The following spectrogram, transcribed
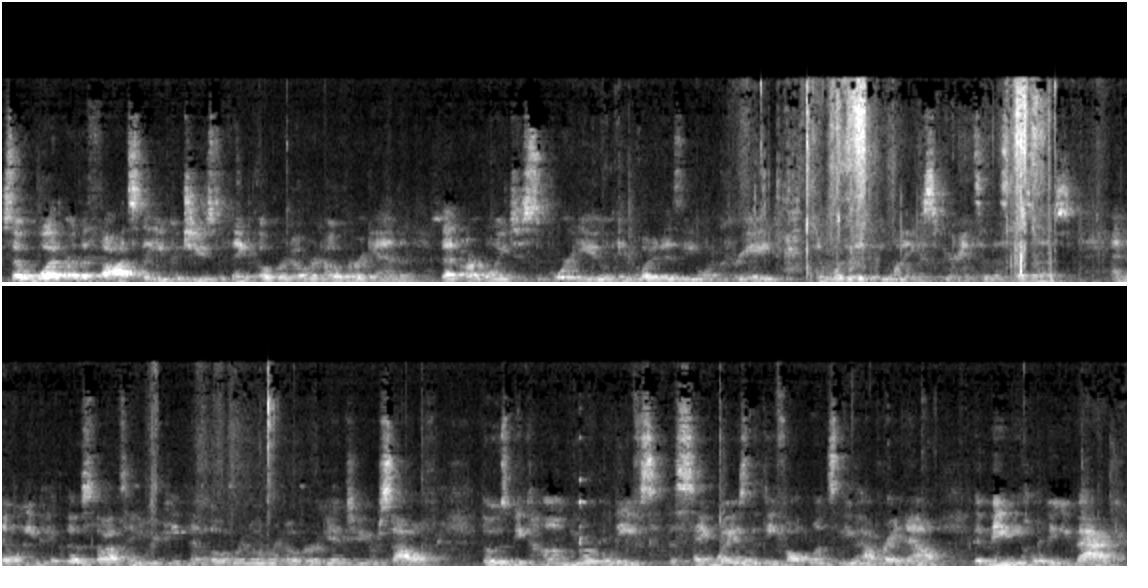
So, what are the thoughts that you could choose to think over and over and over again that are going to support you in what it is that you want to create and what it is that you want to experience in this business? And then when you pick those thoughts and you repeat them over and over and over again to yourself, those become your beliefs. The same way as the default ones that you have right now that may be holding you back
